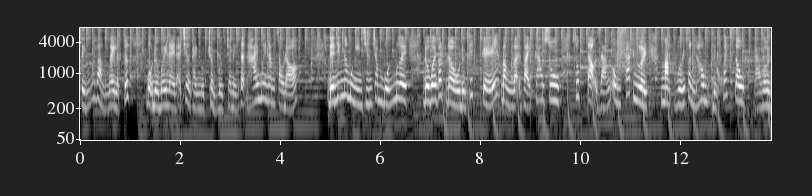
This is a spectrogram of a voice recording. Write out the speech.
tính và ngay lập tức bộ đồ bơi này đã trở thành một chuẩn mực cho đến tận 20 năm sau đó. Đến những năm 1940, đồ bơi bắt đầu được thiết kế bằng loại vải cao su giúp tạo dáng ôm sát người, mặc với phần hông được khoét sâu và cao hơn.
